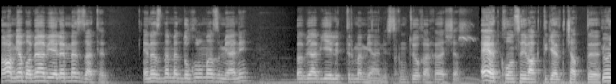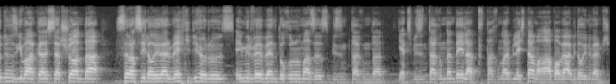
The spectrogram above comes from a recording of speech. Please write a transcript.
Tamam ya Babi abi elenmez zaten. En azından ben dokunulmazım yani. Babi abiye elettirmem yani. Sıkıntı yok arkadaşlar. Evet konsey vakti geldi çattı. Gördüğünüz gibi arkadaşlar şu anda sırasıyla oy vermeye gidiyoruz. Emir ve ben dokunulmazız bizim takımdan. Gerçi bizim takımdan değil artık takımlar birleşti ama aa Babi abi de oyunu vermiş.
